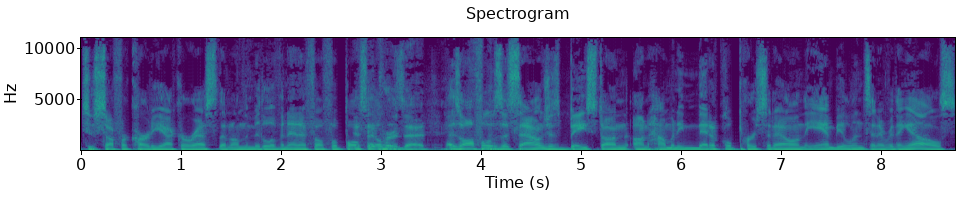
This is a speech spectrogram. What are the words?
to suffer cardiac arrest than on the middle of an NFL football yes, field. I've heard as, that. As awful as it sounds, just based on on how many medical personnel and the ambulance and everything else.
